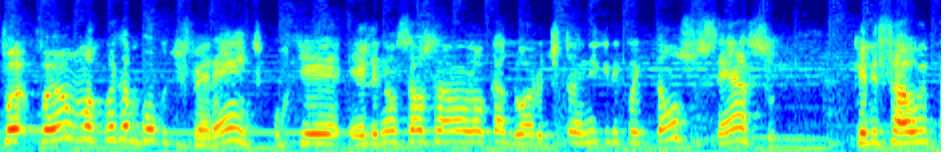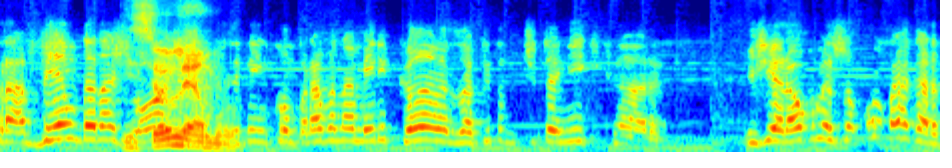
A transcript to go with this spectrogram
foi, foi uma coisa um pouco diferente, porque ele não saiu só na locadora. O Titanic ele foi tão sucesso que ele saiu pra venda nas Isso lojas. eu lembro. Você comprava na Americanas a fita do Titanic, cara. E geral começou a comprar, cara.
